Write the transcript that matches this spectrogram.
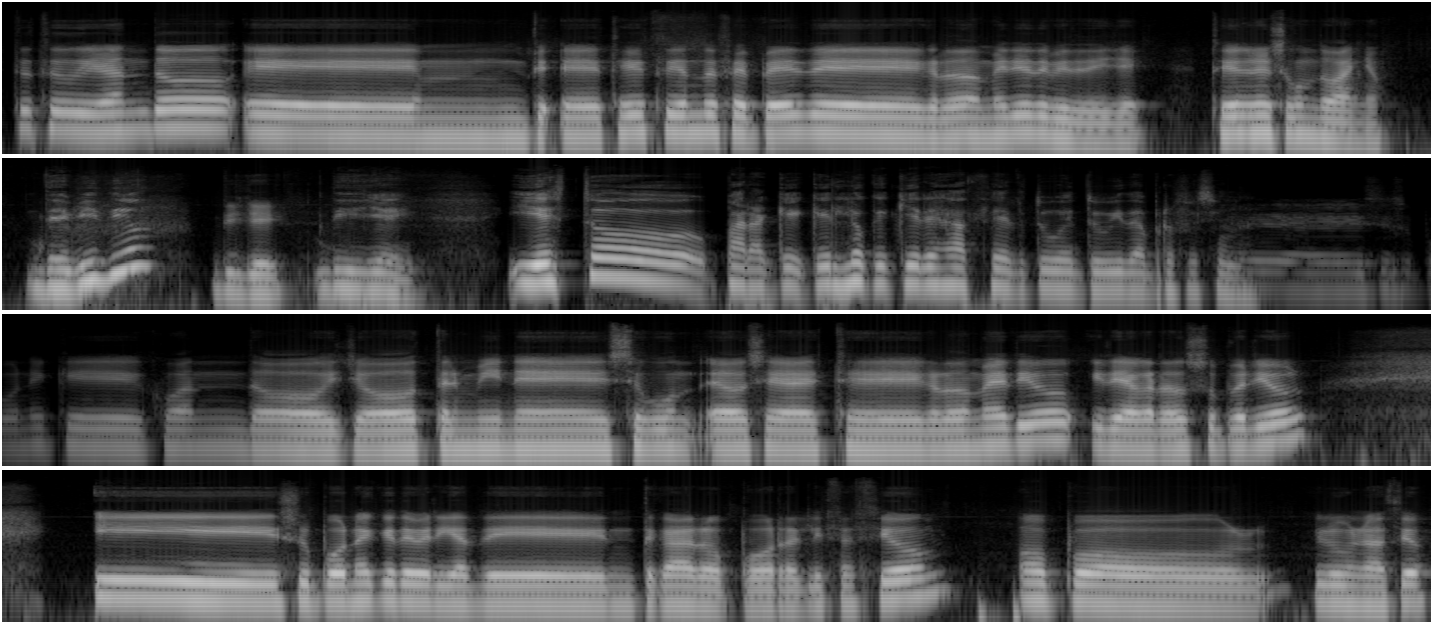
Estoy estudiando, eh, estoy estudiando FP de grado medio de video DJ. Estoy en el segundo año. ¿De vídeo? DJ. DJ. ¿Y esto para qué? ¿Qué es lo que quieres hacer tú en tu vida profesional? Eh, se supone que cuando yo termine segundo, o sea, este grado medio, iré a grado superior y supone que debería de entrar o por realización o por iluminación.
